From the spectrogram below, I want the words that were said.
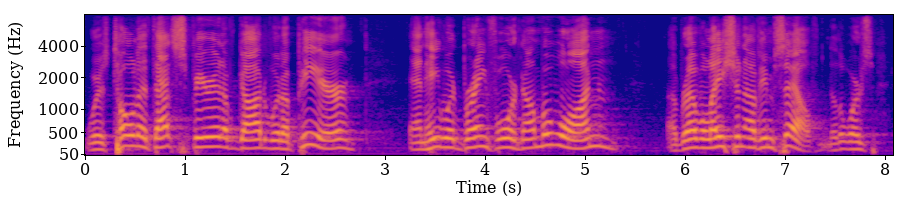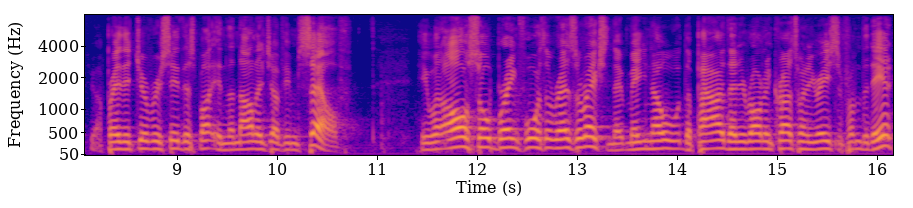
was told that that Spirit of God would appear and he would bring forth, number one, a revelation of himself. In other words, I pray that you'll receive this in the knowledge of himself. He would also bring forth a resurrection that may know the power that he wrought in Christ when he raised him from the dead.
